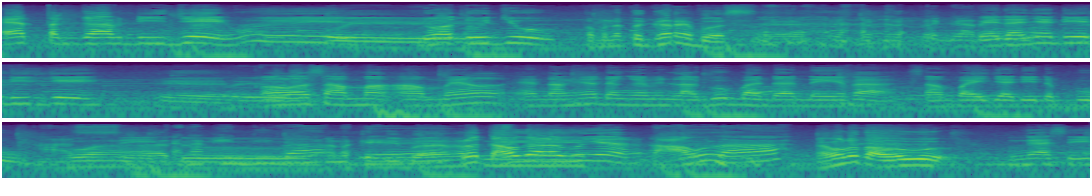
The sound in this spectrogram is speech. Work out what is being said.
Eh Tegar DJ. Wih. Wih. 27. Temennya tegar ya bos. Tegar. Bedanya dia DJ. Iya. Kalau sama Amel enaknya dengerin lagu Bandanera sampai jadi debu. Asik. Waduh, Anak indie banget anak ya. indie banget Lu tahu gak lagunya? Tahu lah. Emang lu tahu bu? Enggak sih.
